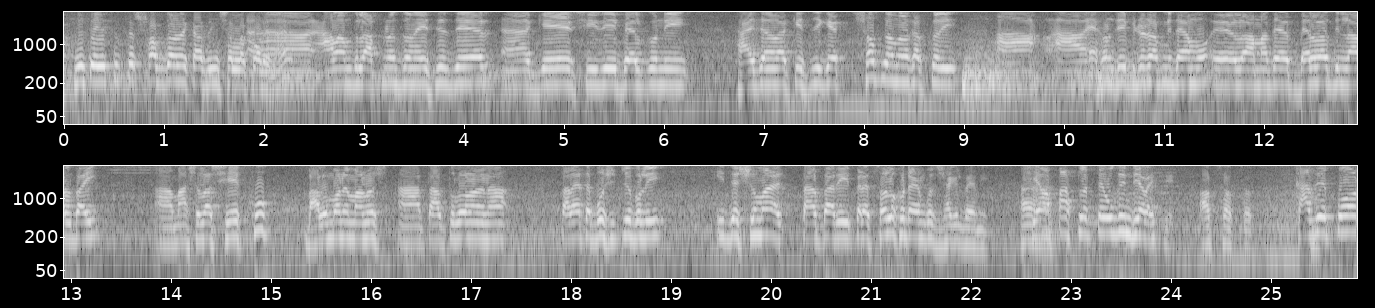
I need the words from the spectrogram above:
আপনি তো এসএস এর সব ধরনের কাজ ইনশাল্লাহ করেন হ্যাঁ? আলহামদুলিল্লাহ, আপনার জন্য এসএসের গেট, সিঁড়ি ব্যালকনি থাই জানালা, কেসি গেট, সব ধরনের কাজ করি। এখন যে ভিডিওটা আপনি দেখাবো হলো আমাদের বেলাউদ্দিন লাল ভাই। মাসাল্লাহ সে খুব ভালো মনে মানুষ তার তুলনায় না। তারা একটা বৈশিষ্ট্য বলি ঈদের সময় তার বাড়ি প্রায় ছ লক্ষ টাকা করছে শাকিল ভাই আমি। সে আমার হ্যাঁ। পাঁচ লাখ টাকা অগ্রিম দিয়ে লাইছে আচ্ছা আচ্ছা আচ্ছা। কাজের পর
